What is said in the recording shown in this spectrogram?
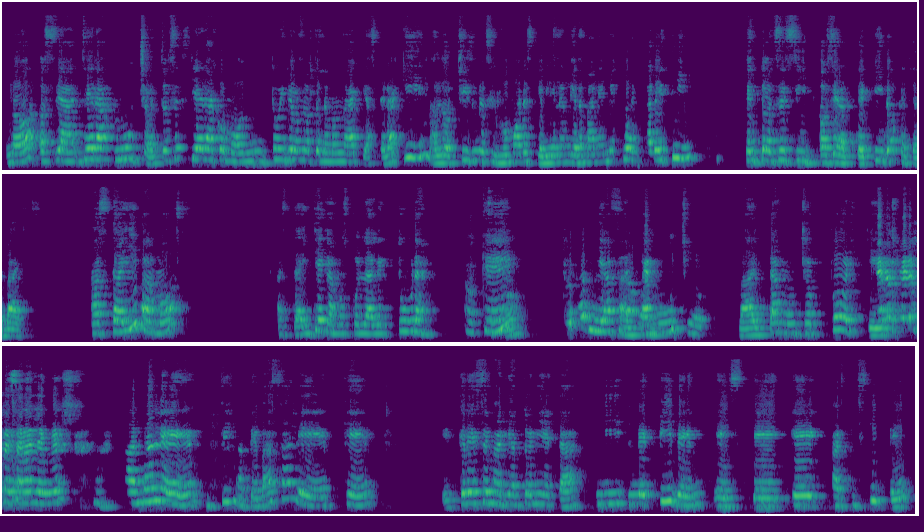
¿no? O sea, ya era mucho. Entonces ya era como, tú y yo no tenemos nada que hacer aquí, los chismes y rumores que viene mi hermana y me cuenta de ti. Entonces sí, o sea, te pido que te vayas. Hasta ahí vamos hasta ahí llegamos con la lectura. Ok. Todavía falta mucho, falta mucho porque... Ya no quiero empezar a leer. Van a leer, fíjate, vas a leer que eh, crece María Antonieta y le piden este, que participe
